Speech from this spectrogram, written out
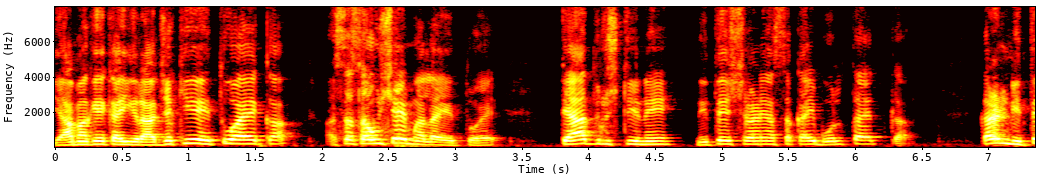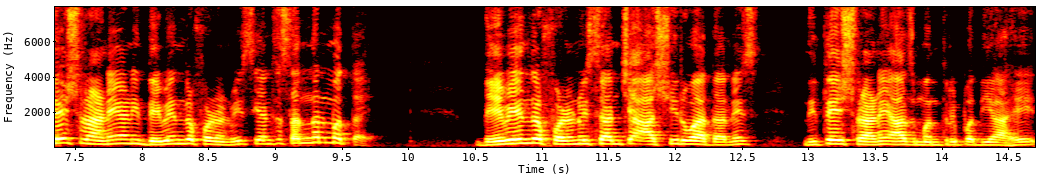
यामागे काही राजकीय हेतू आहे का? असा संशय मला येतो आहे त्या दृष्टीने नितेश राणे असं काही बोलतायत का? कारण नितेश राणे आणि देवेंद्र फडणवीस यांचं संगनमत आहे. देवेंद्र फडणवीसांच्या आशीर्वादानेच नितेश राणे आज मंत्रिपदी आहेत.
